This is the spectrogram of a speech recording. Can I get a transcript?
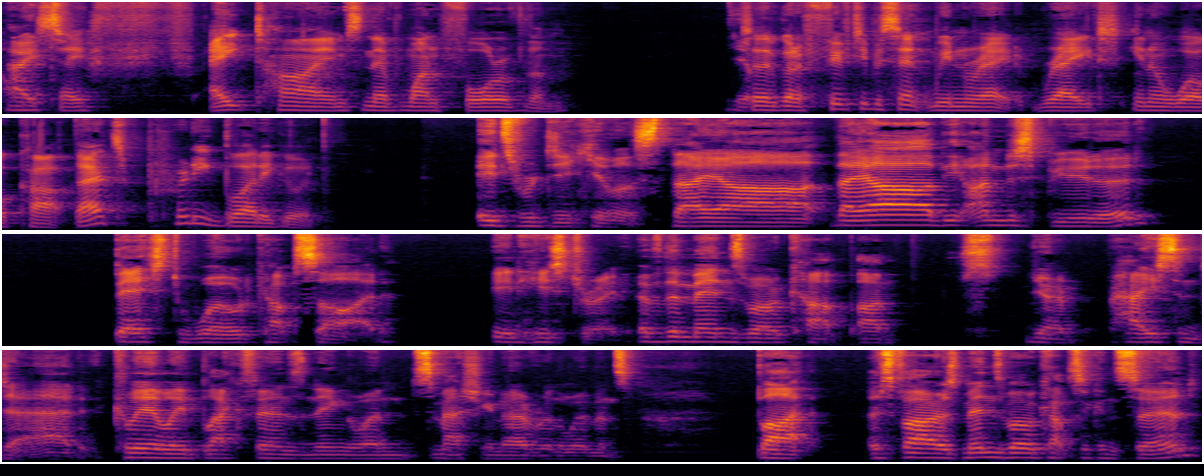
I say f- eight times, and they've won four of them. Yep. So they've got a fifty percent win rate rate in a World Cup. That's pretty bloody good. It's ridiculous. They are they are the undisputed best World Cup side in history of the men's World Cup. I you know hasten to add clearly Black Ferns in England smashing it over in the women's, but as far as men's World Cups are concerned,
